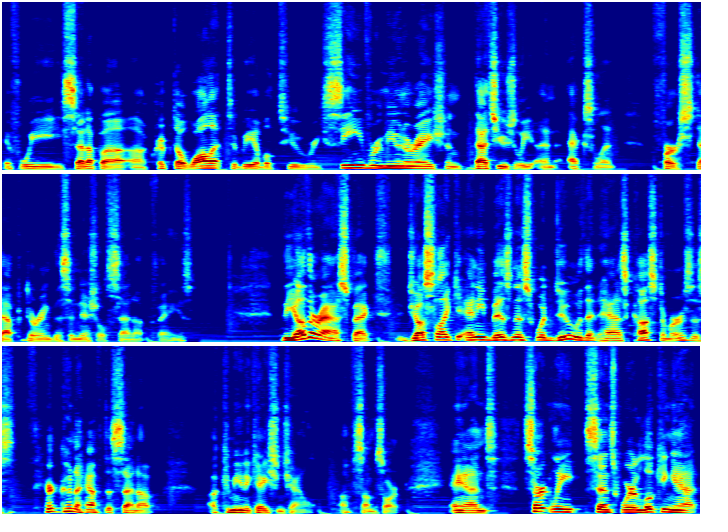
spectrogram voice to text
if we set up a, a crypto wallet to be able to receive remuneration that's usually an excellent first step during this initial setup phase. The other aspect, just like any business would do that has customers, is they're going to have to set up a communication channel of some sort. And certainly, since we're looking at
